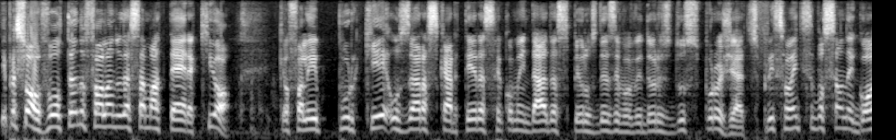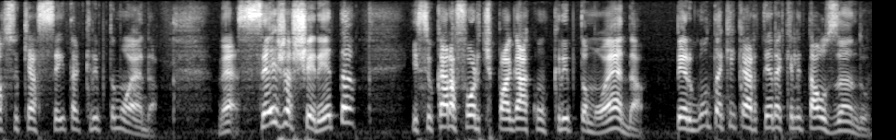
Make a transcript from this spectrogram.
E pessoal, voltando falando dessa matéria aqui, ó, que eu falei por que usar as carteiras recomendadas pelos desenvolvedores dos projetos, principalmente se você é um negócio que aceita criptomoeda. Né? Seja xereta e se o cara for te pagar com criptomoeda, pergunta que carteira que ele está usando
